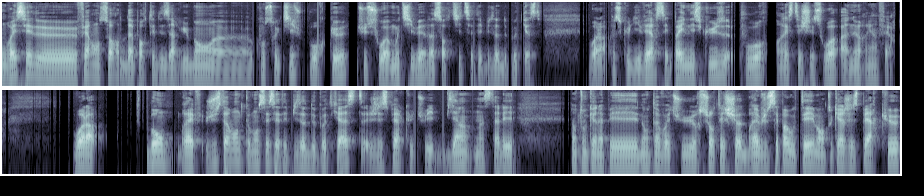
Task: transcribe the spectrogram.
on va essayer de faire en sorte d'apporter des arguments euh, constructifs pour que tu sois motivé à la sortie de cet épisode de podcast. Voilà, parce que l'hiver, c'est pas une excuse pour rester chez soi à ne rien faire. Voilà. Bon, bref, juste avant de commencer cet épisode de podcast, j'espère que tu es bien installé dans ton canapé, dans ta voiture, sur tes chiottes, bref, je sais pas où t'es, mais en tout cas, j'espère que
